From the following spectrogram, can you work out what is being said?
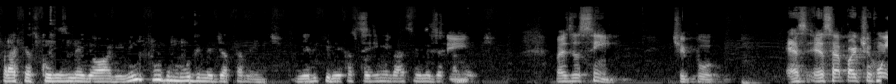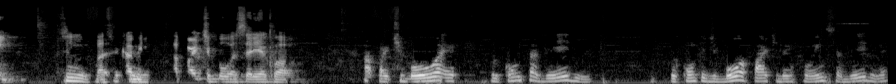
para que as coisas melhorem. Nem tudo muda imediatamente. E ele queria que as coisas mudassem imediatamente. Sim. Mas assim, tipo, essa, essa é a parte ruim. Sim. Basicamente. A parte boa seria qual? A parte boa é por conta dele, por conta de boa parte da influência dele, né?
